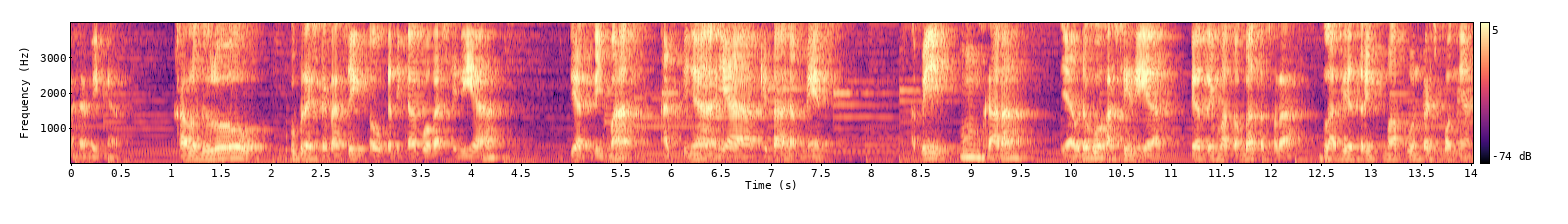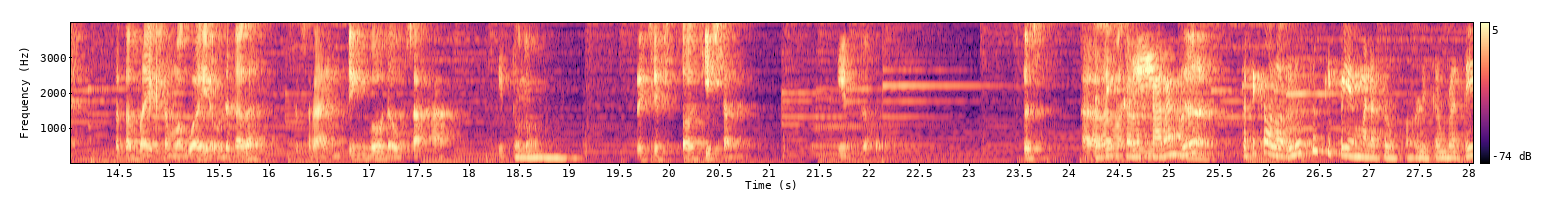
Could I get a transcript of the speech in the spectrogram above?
kendalikan kalau dulu gue berekspektasi oh ketika gue kasih dia dia terima artinya ya kita ada match. Tapi hmm. sekarang ya udah gue kasih dia dia terima atau enggak terserah. Setelah dia terima pun responnya tetap baik sama gue ya udahlah terserah. Yang penting gue udah usaha gitu loh. Hmm. prinsip stoikism gitu. Terus uh, tapi masih, kalau sekarang uh, lu tapi kalau lu tuh tipe yang mana tuh? Kalau itu berarti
